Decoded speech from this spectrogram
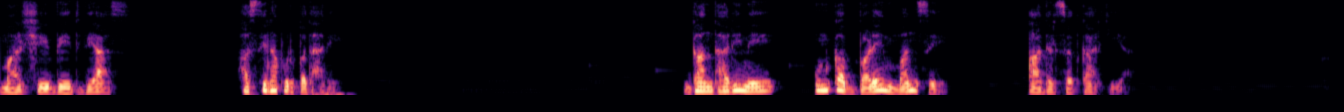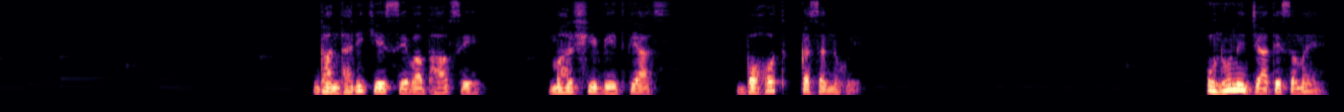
महर्षि वेदव्यास हस्तिनापुर पधारे। गांधारी ने उनका बड़े मन से आदर सत्कार किया। गांधारी के सेवा भाव से महर्षि वेदव्यास बहुत प्रसन्न हुए। उन्होंने जाते समय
